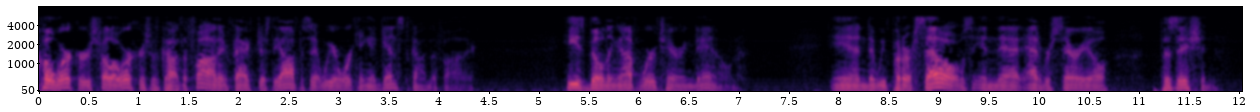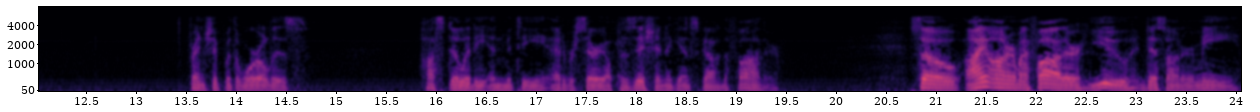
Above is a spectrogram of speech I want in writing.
co workers, fellow workers with God the Father. In fact, just the opposite. We are working against God the Father. He's building up, we're tearing down. And we put ourselves in that adversarial position. Friendship with the world is hostility, enmity, adversarial position against God the Father. So I honor my Father, you dishonor me.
